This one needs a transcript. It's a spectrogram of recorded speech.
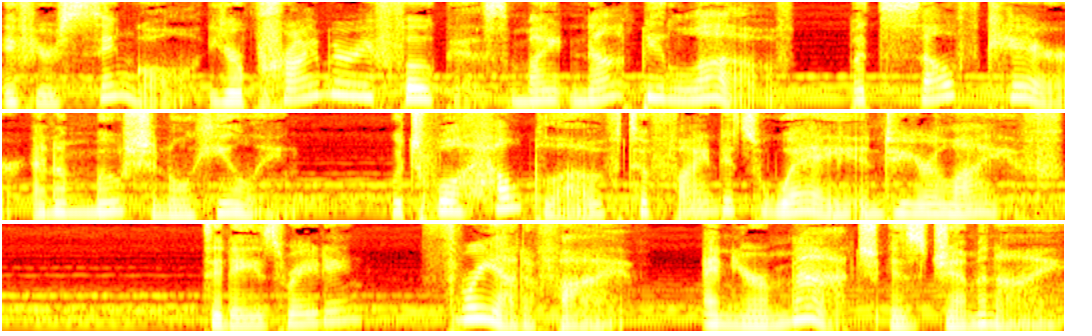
If you're single, your primary focus might not be love, but self care and emotional healing, which will help love to find its way into your life. Today's rating 3 out of 5, and your match is Gemini.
